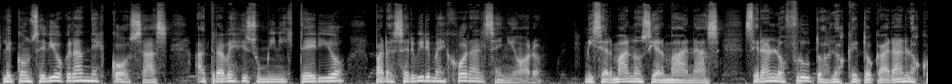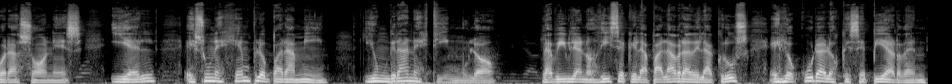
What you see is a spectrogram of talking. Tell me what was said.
le concedió grandes cosas a través de su ministerio para servir mejor al Señor. Mis hermanos y hermanas serán los frutos los que tocarán los corazones, y Él es un ejemplo para mí y un gran estímulo. La Biblia nos dice que la palabra de la cruz es locura a los que se pierden,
